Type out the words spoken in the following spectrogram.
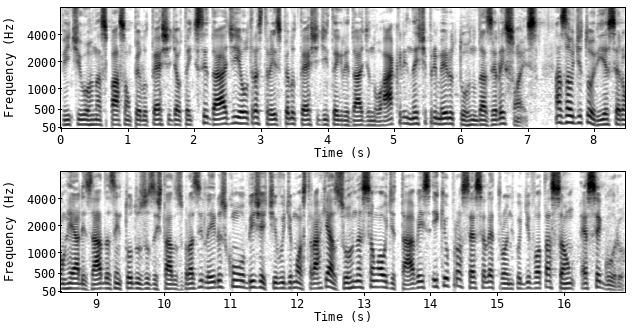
20 urnas passam pelo teste de autenticidade e outras três pelo teste de integridade no Acre neste primeiro turno das eleições. As auditorias serão realizadas em todos os estados brasileiros com o objetivo de mostrar que as urnas são auditáveis e que o processo eletrônico de votação é seguro.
